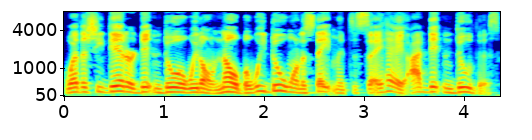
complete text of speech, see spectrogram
Whether she did or didn't do it, we don't know, but we do want a statement to say, hey, I didn't do this.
